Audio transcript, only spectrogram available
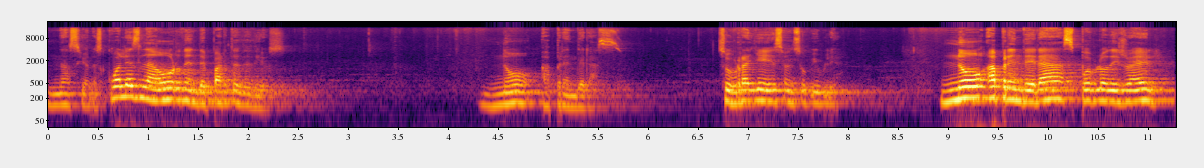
naciones. ¿Cuál es la orden de parte de Dios? No aprenderás. Subraye eso en su Biblia. No aprenderás, pueblo de Israel.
